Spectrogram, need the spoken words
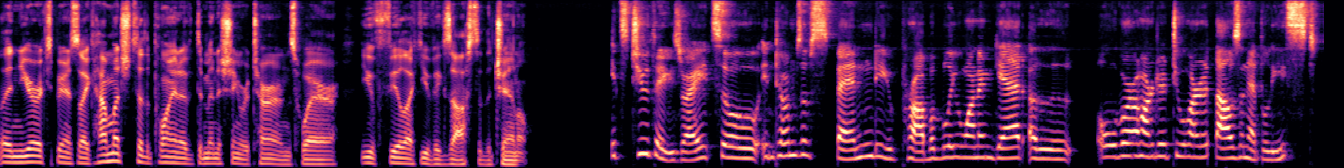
In your experience, like how much to the point of diminishing returns where you feel like you've exhausted the channel? it's two things, right? So in terms of spend, you probably want to get a over 100, 200,000 at least,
